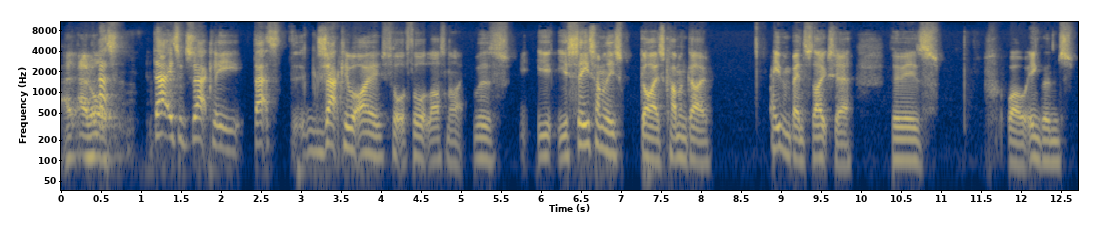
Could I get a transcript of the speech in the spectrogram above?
at, at all. That's that is exactly that's exactly what I sort of thought last night. Was you, you see some of these guys come and go, even Ben Stokes, yeah, who is well England's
